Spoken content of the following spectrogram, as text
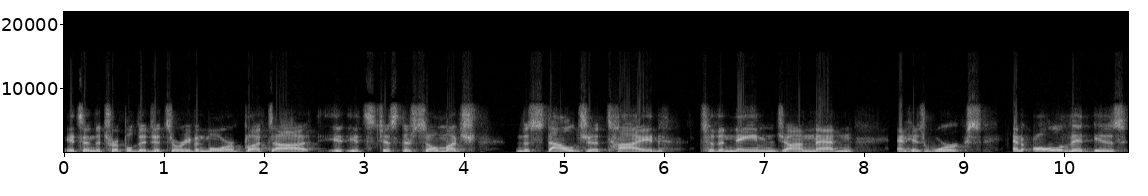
it's in the triple digits or even more. But uh, it, it's just there's so much nostalgia tied to the name John Madden and his works, and all of it is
